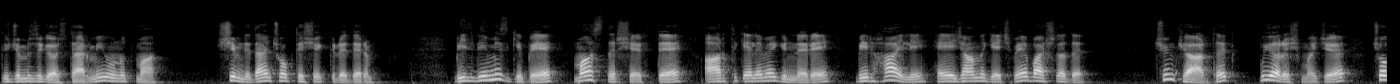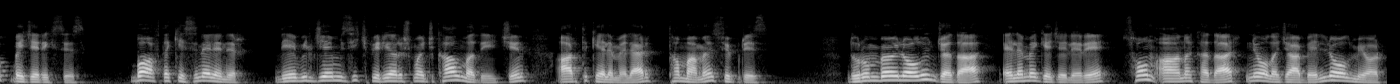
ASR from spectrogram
gücümüzü göstermeyi unutma. Şimdiden çok teşekkür ederim. Bildiğimiz gibi Masterchef'te artık eleme günleri bir hayli heyecanlı geçmeye başladı. Çünkü artık bu yarışmacı çok beceriksiz. Bu hafta kesin elenir diyebileceğimiz hiçbir yarışmacı kalmadığı için artık elemeler tamamen sürpriz. Durum böyle olunca da eleme geceleri son ana kadar ne olacağı belli olmuyor.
